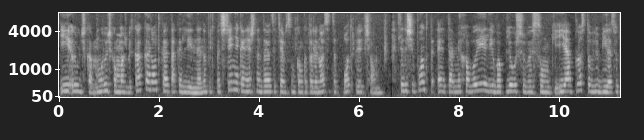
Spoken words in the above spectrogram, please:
И ручка. Ручка может быть как короткая, так и длинная. Но предпочтение, конечно, дается тем сумкам, которые носятся под плечом. Следующий пункт это меховые либо плюшевые сумки. И я просто влюбилась. Вот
